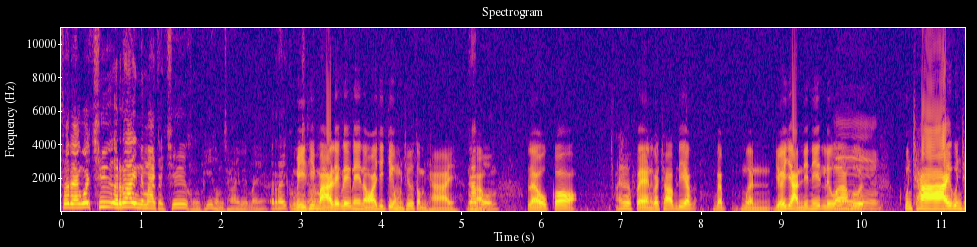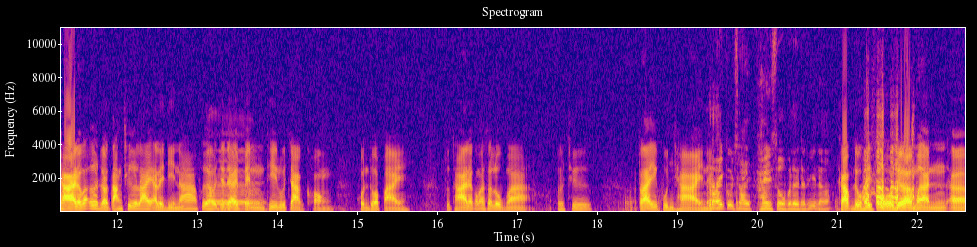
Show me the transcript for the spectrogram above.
แสดงว่าชื่อไร่เนี่ยมาจากชื่อของพี่สมชายเลยไหมไร่คุณมีที่ชยมาเล็กๆน้อยๆจริงๆผมชื่อสมชายครันะบผมแล้วก็เออแฟนก็ชอบเรียกแบบเหมือนเยอะหยันนิดๆหรือว่าพูด อืม คุณชายคุณชายเราก็เออเราตั้งชื่อไร่อะไรดีนะเพื่อเออ จะได้เป็นที่รู้จักของคนทั่วไป สุดท้ายแล้วก็มาสรุปว่าเออชื่อ ไร่คุณชายเนี่ยไร่คุณชายไฮโซไปเลยนะพี่เนาะครับดูไฮโซเด้อเหมือนเอ่อ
